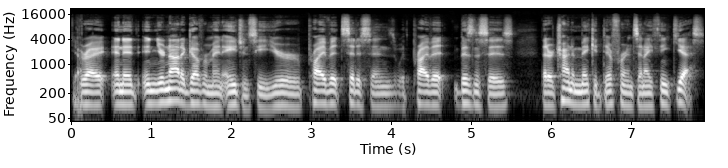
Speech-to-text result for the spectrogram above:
Yeah. right? And it and you're not a government agency; you're private citizens with private businesses that are trying to make a difference. And I think yes,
